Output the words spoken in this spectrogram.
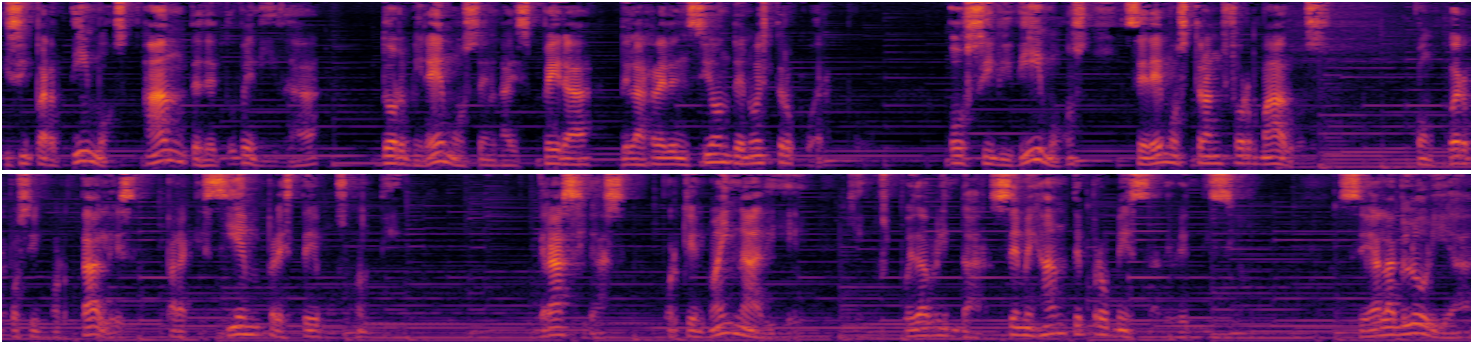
y si partimos antes de tu venida, dormiremos en la espera de la redención de nuestro cuerpo. O si vivimos, seremos transformados con cuerpos inmortales para que siempre estemos contigo. Gracias porque no hay nadie quien nos pueda brindar semejante promesa de bendición. Sea la gloria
